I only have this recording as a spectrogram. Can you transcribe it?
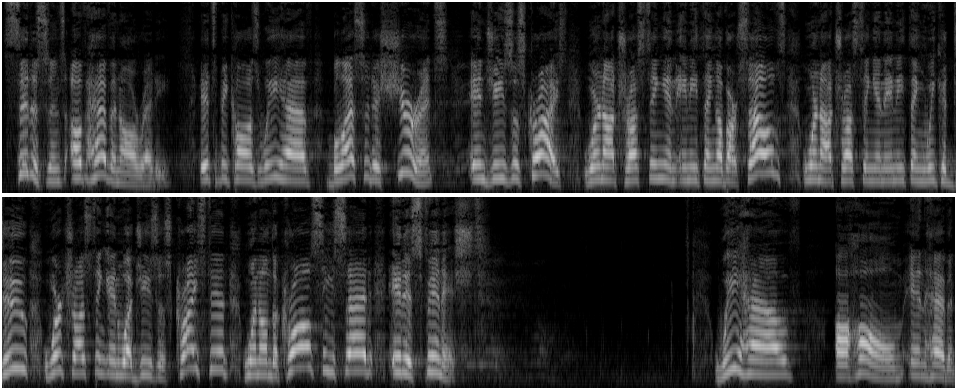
citizens of heaven already? It's because we have blessed assurance in Jesus Christ. We're not trusting in anything of ourselves. We're not trusting in anything we could do. We're trusting in what Jesus Christ did when on the cross he said, it is finished. We have a home in heaven.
